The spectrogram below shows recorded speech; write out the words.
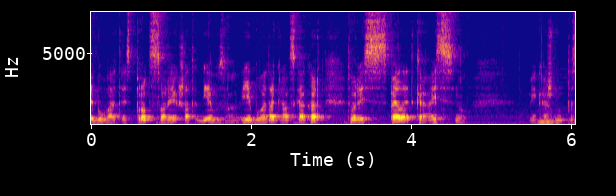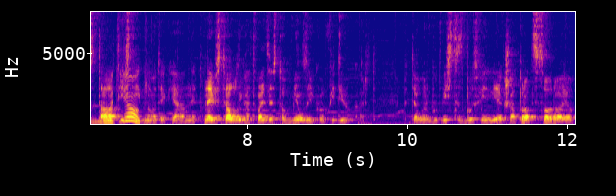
iebūvētais processors iekšā, tad iebūvētā grafiskā karte, tu varēsi spēlēt kraises. Nu, vienkārši nu, tas tā attīstība notiek, jā, ne, nevis te obligāti vajadzēs to milzīgo video karti tev varbūt viss tas būs iekšā procesorā jau.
